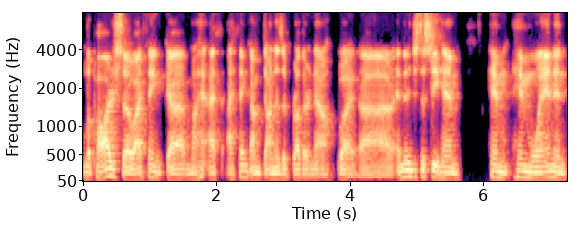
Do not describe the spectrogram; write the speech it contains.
Lepage. So I think uh, my I, th- I, think I'm done as a brother now. But uh, and then just to see him him him win and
